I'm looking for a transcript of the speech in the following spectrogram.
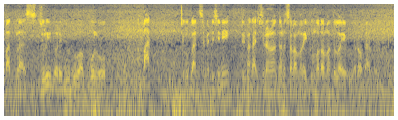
14 Juli 2024 cukupkan sampai di sini. Terima kasih sudah nonton. Assalamualaikum warahmatullahi wabarakatuh.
